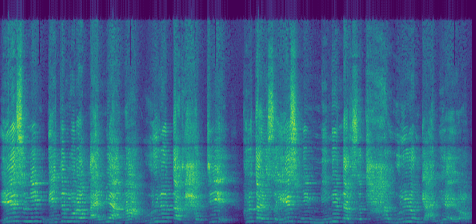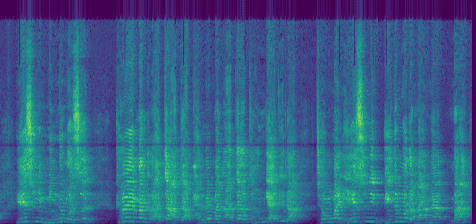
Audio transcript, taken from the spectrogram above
예수님 믿음으로 말미암아 의롭다고 하지 그렇다 해서 예수님 믿는다고 해서 다 의로운 게 아니에요. 예수님 믿는 것은 교회만 왔다 갔다 발로만 왔다 갔다 한 게 아니라 정말 예수님 믿음으로 말미암아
